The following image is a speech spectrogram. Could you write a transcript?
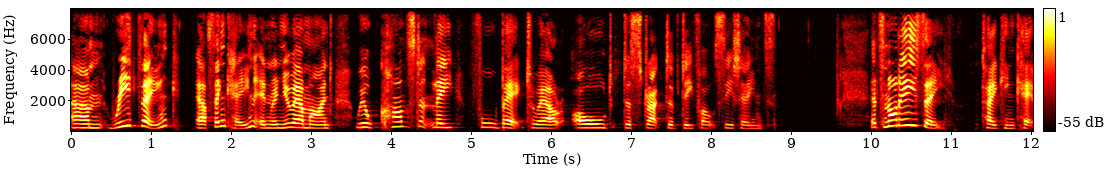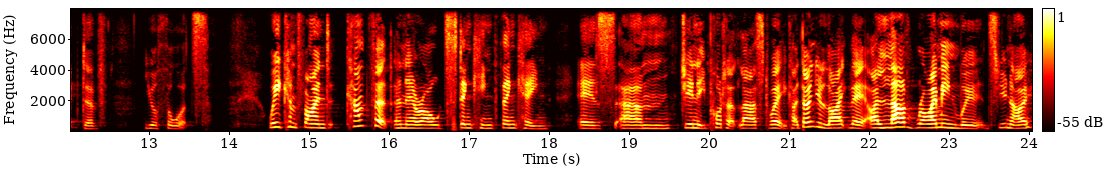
um, rethink our thinking and renew our mind, we'll constantly fall back to our old destructive default settings. It's not easy taking captive your thoughts. We can find comfort in our old stinking thinking as um, Jenny put it last week. I don't you like that? I love rhyming words, you know,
